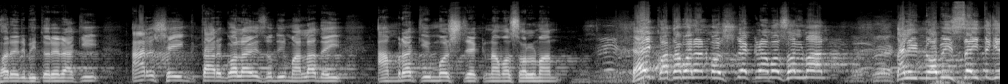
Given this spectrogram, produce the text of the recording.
ঘরের ভিতরে রাখি। আর সেই তার গলায় যদি মালা দেই, আমরা কি মোশরেক না মুসলমান? এই কথা বলেন, মোশরেক না মুসলমান? তাহলে নবীর সেই থেকে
